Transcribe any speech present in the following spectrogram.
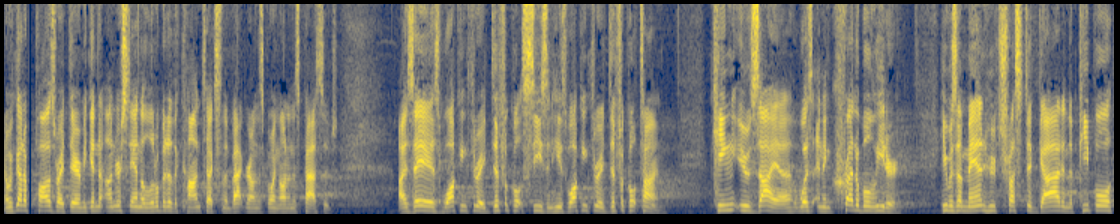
Now we've got to pause right there and begin to understand a little bit of the context and the background that's going on in this passage. Isaiah is walking through a difficult season, he's walking through a difficult time. King Uzziah was an incredible leader. He was a man who trusted God, and the people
